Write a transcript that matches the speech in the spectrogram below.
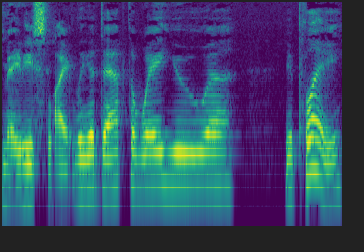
maybe slightly adapt the way you uh, you play,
